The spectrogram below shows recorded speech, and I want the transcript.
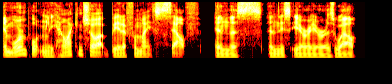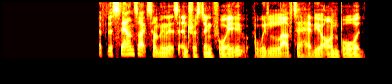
and more importantly how I can show up better for myself in this in this area as well. If this sounds like something that's interesting for you, we'd love to have you on board.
